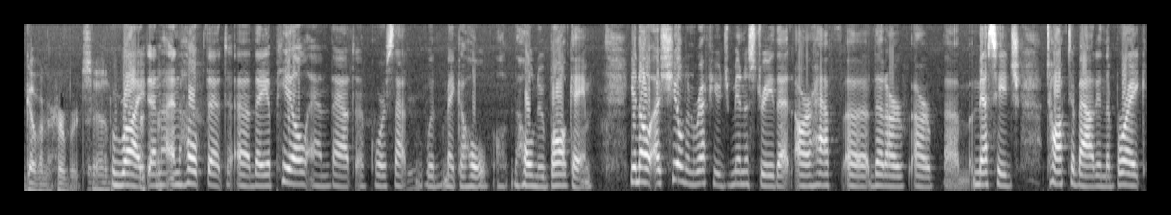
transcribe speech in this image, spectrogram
Governor Herbert said. Right, and, and hope that uh, they appeal, and that, of course, that would make a whole whole new ball game. You know, a shield and refuge ministry that our half uh, that our our um, message talked about in the break.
